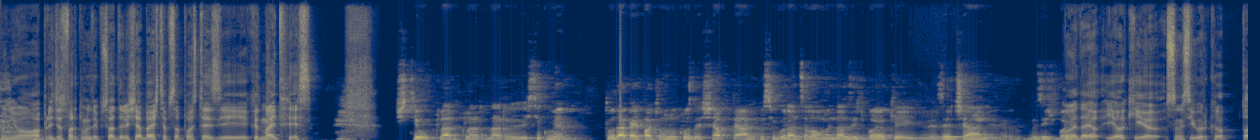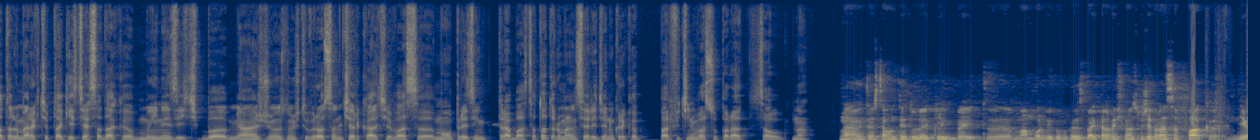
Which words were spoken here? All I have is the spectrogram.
spun eu, apreciez foarte mult episoadele și abia aștept să postezi cât mai des. Știu, clar, clar, dar știi cum e tu dacă ai face un lucru de șapte ani, cu siguranță la un moment dat zici, băi, ok, de 10 ani, zici, băi... Bă, dar e, e ok, eu sunt sigur că toată lumea ar accepta chestia asta dacă mâine zici, bă, mi-a ajuns, nu știu, vreau să încerc altceva să mă oprez în treaba asta. Toată lumea înțelege, nu cred că ar fi cineva supărat sau, na. Na, uite, ăsta e un titlu de clickbait. M-am vorbit cu Bucharest Bike Traffic și mi-am spus ce vrea să facă. Eu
